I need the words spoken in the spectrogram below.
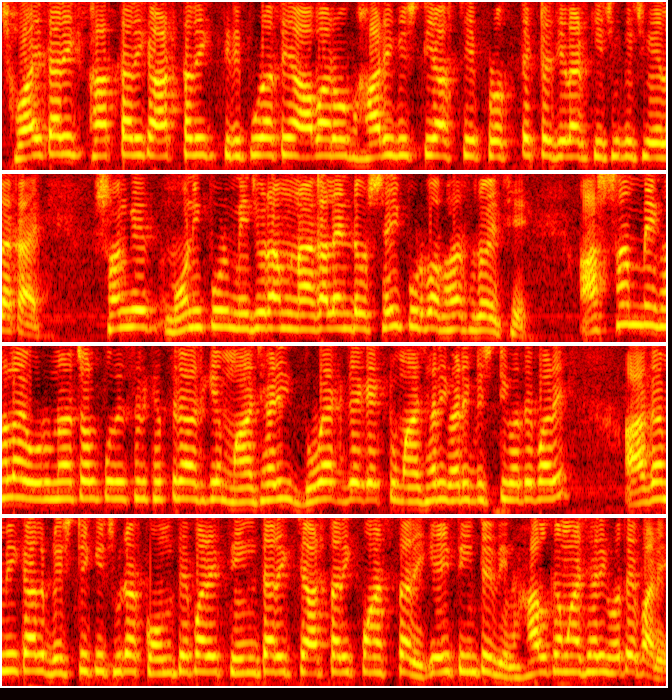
ছয় তারিখ, সাত তারিখ, আট তারিখ ত্রিপুরাতে আবারও ভারী বৃষ্টি আসছে প্রত্যেকটা জেলার কিছু কিছু এলাকায়। সঙ্গে মণিপুর, মিজোরাম, নাগাল্যান্ডেও সেই পূর্বাভাস রয়েছে। আসাম, মেঘালয়, অরুণাচল প্রদেশের ক্ষেত্রে আজকে মাঝারি, দু এক জায়গায় একটু মাঝারি ভারী বৃষ্টি হতে পারে। আগামীকাল বৃষ্টি কিছুটা কমতে পারে, তিন তারিখ, চার তারিখ, পাঁচ তারিখ, এই তিনটে দিন হালকা মাঝারি হতে পারে।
